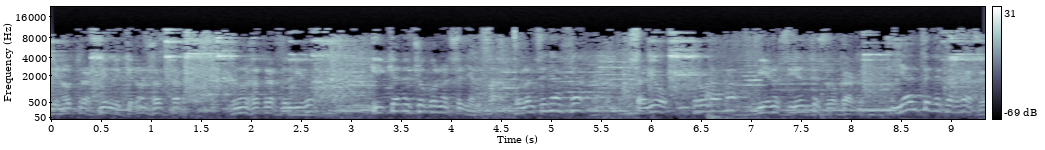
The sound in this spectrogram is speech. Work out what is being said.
que, no trascienden, que no nos ha trascendido y que han hecho con la enseñanza. Con la enseñanza salió un programa, viene el siguiente, se lo carga. Y antes de cargarse,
